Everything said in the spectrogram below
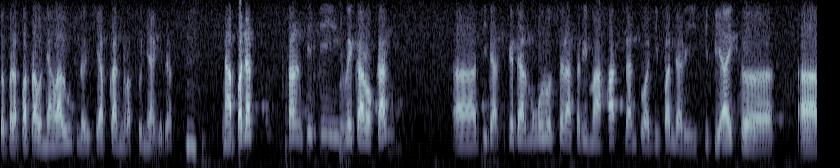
Beberapa tahun yang lalu sudah disiapkan waktunya gitu. Nah, pada transisi WK Rokan uh, tidak sekedar mengurus serah terima hak dan kewajiban dari CPI ke uh,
